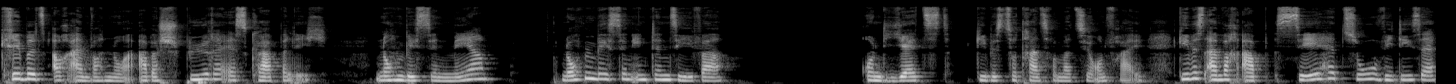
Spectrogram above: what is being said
kribbelt's auch einfach nur, aber spüre es körperlich. Noch ein bisschen mehr, noch ein bisschen intensiver. Und jetzt Gib es zur Transformation frei. Gib es einfach ab. Sehe zu, wie diese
